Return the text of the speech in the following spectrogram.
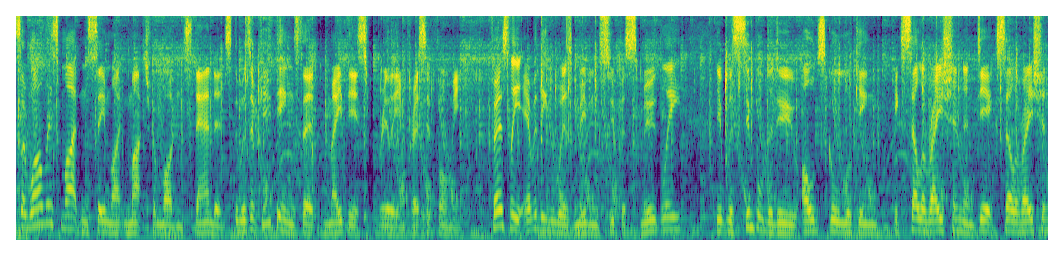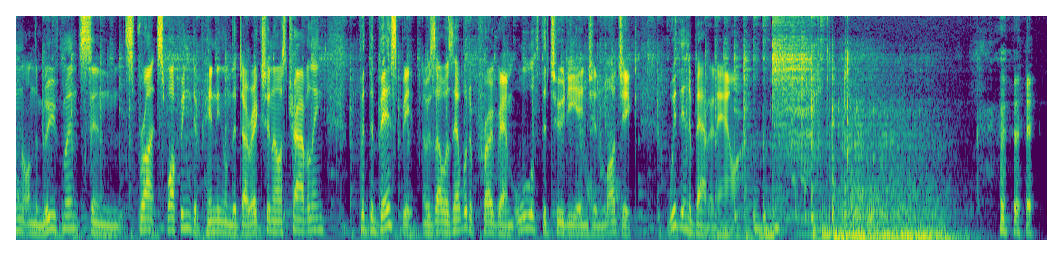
So while this mightn't seem like much for modern standards, there was a few things that made this really impressive for me. Firstly, everything was moving super smoothly. It was simple to do old school looking acceleration and deacceleration on the movements and sprite swapping depending on the direction I was traveling. But the best bit was I was able to program all of the 2D engine logic within about an hour.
